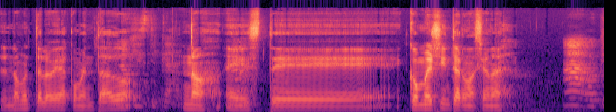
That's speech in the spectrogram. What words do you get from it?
el nombre, te lo había comentado. Logística. No, este... Comercio internacional. Ah, ok.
